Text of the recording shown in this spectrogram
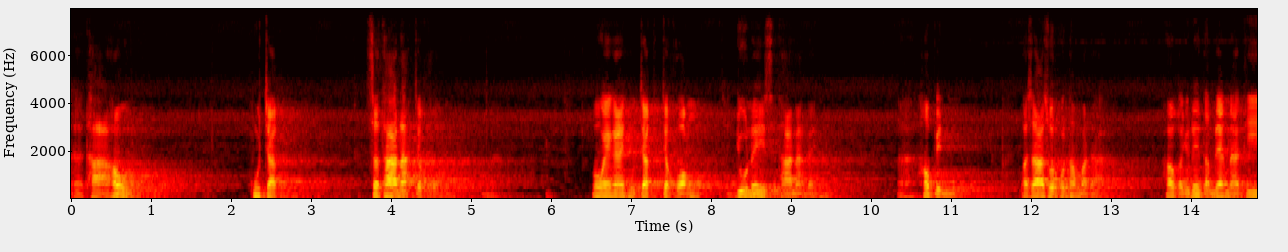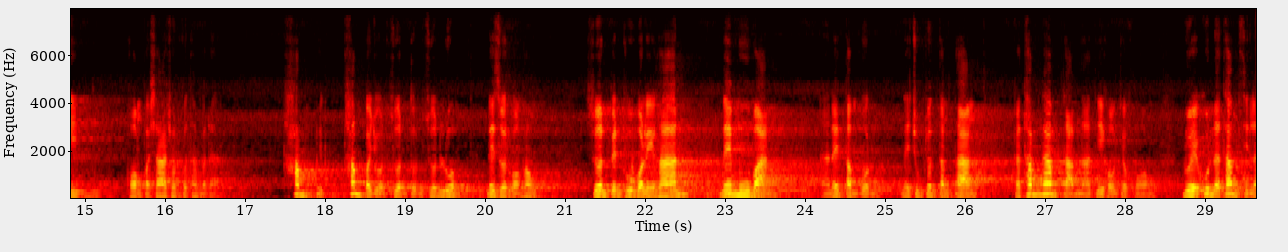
เอ่อถ้าเฮาฮู้จักสถานะเจ้าของว่าไงไงฮู้จักเจ้าของอยู่ในสถานะใดเฮาเป็นประชาชนคนธรรมดาเฮาก็อยู่ในตำแหน่งหน้าที่ของประชาชนคนธรรมดาทำเป็นทำประโยชน์ส่วนตนส่วนร่วมในส่วนของเฮาส่วนเป็นผู้บริหารในหมู่บ้าน ในตำบลในชุมชนต่างๆ กระทำงามตามหน้าที่ของเจ้าของ ด้วยคุณธรรมศีล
